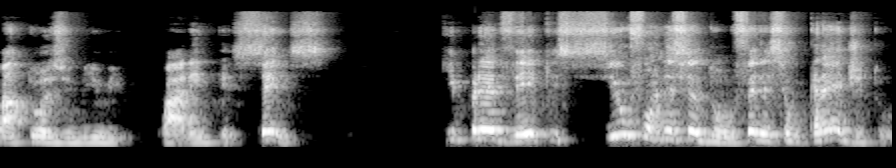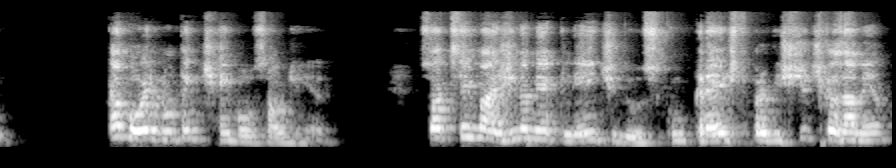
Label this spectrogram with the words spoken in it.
14.046, que prevê que se o fornecedor oferecer um crédito, acabou, ele não tem que te reembolsar o dinheiro. Só que você imagina minha cliente dos com crédito para vestido de casamento,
